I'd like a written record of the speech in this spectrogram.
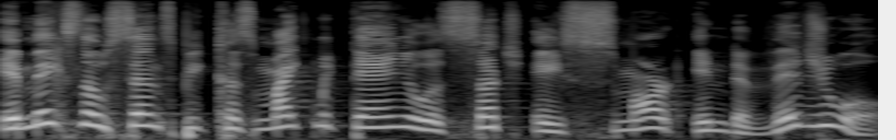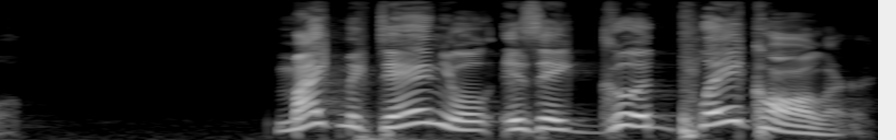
It makes no sense because Mike McDaniel is such a smart individual. Mike McDaniel is a good play caller.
